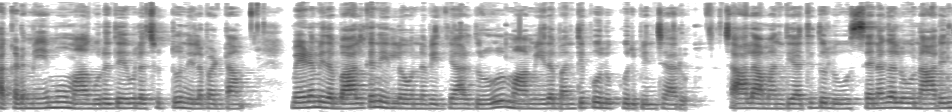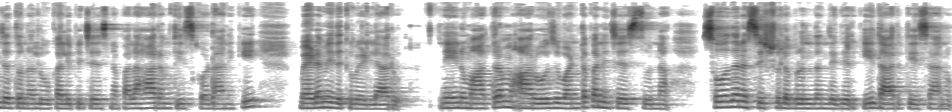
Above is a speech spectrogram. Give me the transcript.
అక్కడ మేము మా గురుదేవుల చుట్టూ నిలబడ్డాం. మేడ మీద బాల్కనీల్లో ఉన్న విద్యార్థులు మా మీద బంతిపూలు కురిపించారు. చాలామంది అతిథులు శనగలు నారింజ తునలు కలిపి చేసిన పలహారం తీసుకోవడానికి మేడ మీదకి వెళ్ళారు. నేను మాత్రం ఆ రోజు వంట పని చేస్తున్న సోదర శిష్యుల బృందం దగ్గరికి దారితీశాను.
